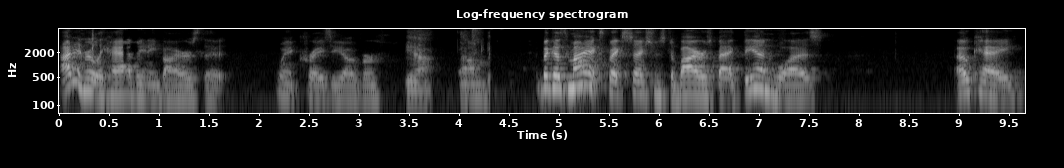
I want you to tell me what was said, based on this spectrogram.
I, didn't really have any buyers that went crazy over. Yeah. Um, because my expectations to buyers back then was okay,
